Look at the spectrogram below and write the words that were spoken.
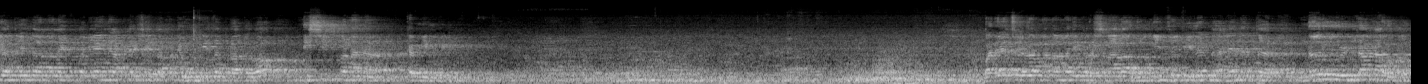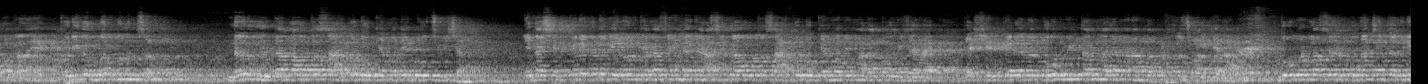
नाही अंडी घातली जाणार नाहीत पर्यायाने आपल्या शेतामध्ये होतीचा प्रादुर्भाव निश्चितपणानं कमी होईल. बऱ्याच वेळा मनामध्ये प्रश्न आला हुंडीचं मिलन झाल्यानंतर नर उलटा का होतो? बघा थोडी गंमत म्हणून सांगतो. नर उलटा का होतं? सारखं डोक्यामध्ये तोच विचार एका शेतकऱ्याकडे गेलो त्याला सांगितलं असं का होतं? सारखं डोक्यामध्ये मला तो विचार आहे. त्या शेतकऱ्यानं दोन मिनिटात माझ्या मनातला प्रश्न सॉल्व्ह केला. तो म्हटला सर कुणाची तगडी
